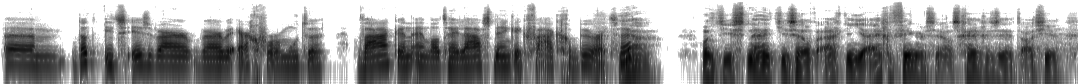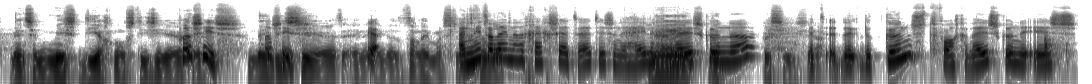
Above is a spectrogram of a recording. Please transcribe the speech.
ehm, dat iets is waar, waar we erg voor moeten waken en wat helaas denk ik vaak gebeurt. Hè? ja. Want je snijdt jezelf eigenlijk in je eigen vingers hè, als GGZ. Als je mensen misdiagnosticeert. Precies, en precies. Mediceert en, Ja. en dat het alleen maar slechter En niet wordt. alleen in de GGZ, hè. het is in de hele Nee, geneeskunde. Precies, ja. Het, de, de kunst van geneeskunde is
